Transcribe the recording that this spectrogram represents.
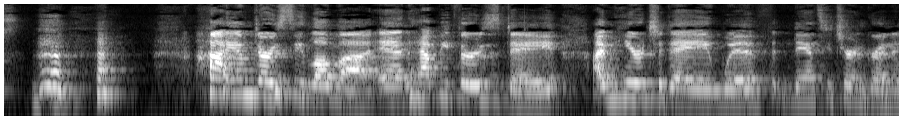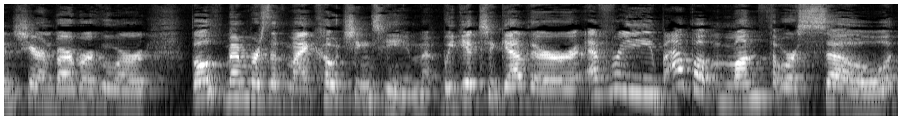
works. Hi, I'm Darcy Luoma, and happy Thursday. I'm here today with Nancy Turngren and Sharon Barber, who are both members of my coaching team. We get together every about a month or so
